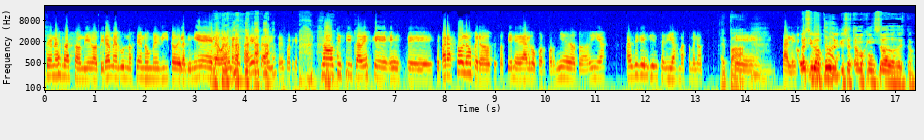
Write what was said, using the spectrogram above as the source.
tenés razón, Diego. Tirame algún, no sé, numerito de la quiniela o alguna cosa de esa, ¿viste? Porque... No, sí, sí, sabés que este, se para solo, pero se sostiene de algo por, por miedo todavía. Así que en 15 días más o menos. Eh, a ver si lo apura, que ya estamos cansados de esto.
